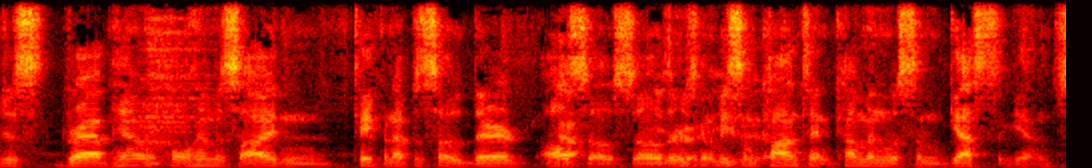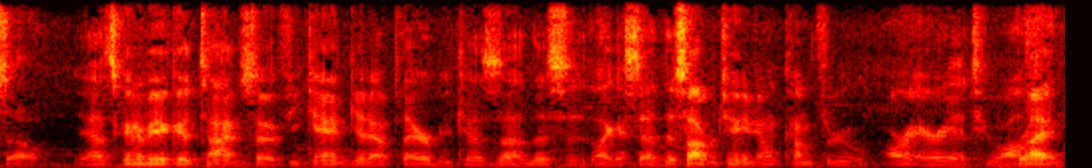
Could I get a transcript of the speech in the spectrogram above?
just grab him and pull him aside and tape an episode there also. so He's there's going to be some a- content coming with some guests again. So Yeah, it's going to be a good time. So if you can get up there, because uh, this is like I said, this opportunity don't come through our area too often. right,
